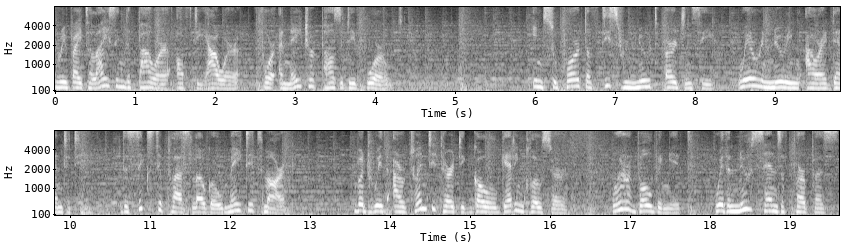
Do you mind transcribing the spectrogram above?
revitalizing the power of the hour for a nature positive world. In support of this renewed urgency, we're renewing our identity. The 60 Plus logo made its mark. But with our 2030 goal getting closer, we're evolving it with a new sense of purpose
